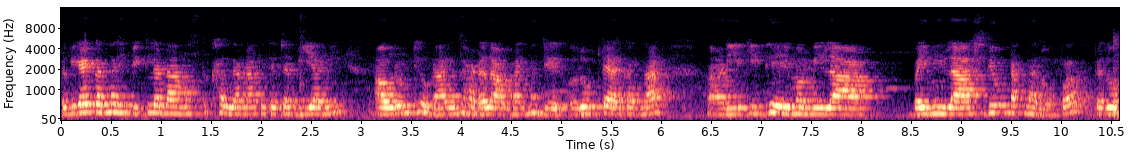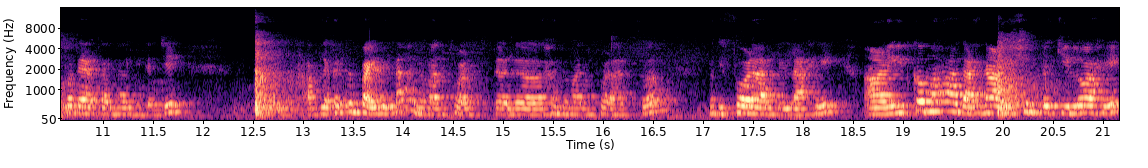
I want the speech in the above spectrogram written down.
तर मी काय करणार हे पिकलं ना मस्त खाल्लं ना तर त्याच्या बिया मी आवरून ठेवणार झाडं लावणार म्हणजे रोप तयार करणार. आणि एक इथे मम्मीला बहिणीला अशी देऊन टाकणार रोप. तर रोप तयार करणार मी त्याचे. आपल्याकडे पण पाहिजे ना हनुमान फळ? तर हनुमान फळाचं मध्ये फळ आणलेलं आहे. आणि इतकं महाग आहे ना अडीचशे रुपये किलो आहे.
